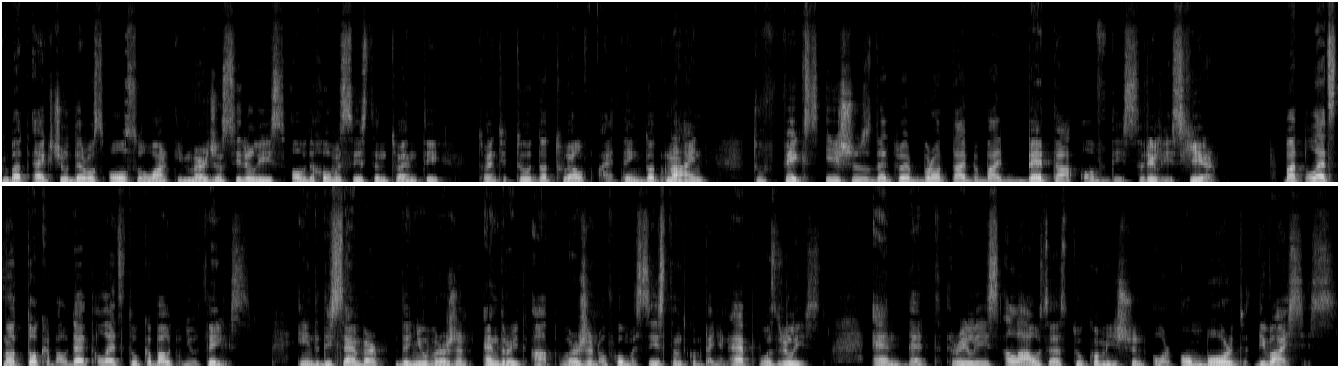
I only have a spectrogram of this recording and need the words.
but actually there was also one emergency release of the Home Assistant 2022.12, I think .9, to fix issues that were brought up by beta of this release here. But let's not talk about that, let's talk about new things. In December, the new version, Android app version of Home Assistant companion app was released, and that release allows us to commission or onboard devices.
